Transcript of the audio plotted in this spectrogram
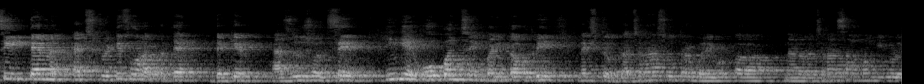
C ten H twenty four ಆಗ್ತದೆ ಡೆಕೆನ್ ಆಸ್ ಯೂಶುವಲ್ ಸೇಮ್ ಹಿಂಗೆ ಓಪನ್ ಚೈನ್ ಬರಿತಾ ಹೋಗ್ರಿ ನೆಕ್ಸ್ಟ್ ರಚನಾ ಸೂತ್ರ ಬರಿ ನಾನು ರಚನಾ ಸಾಮಗ್ರಿಗಳು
